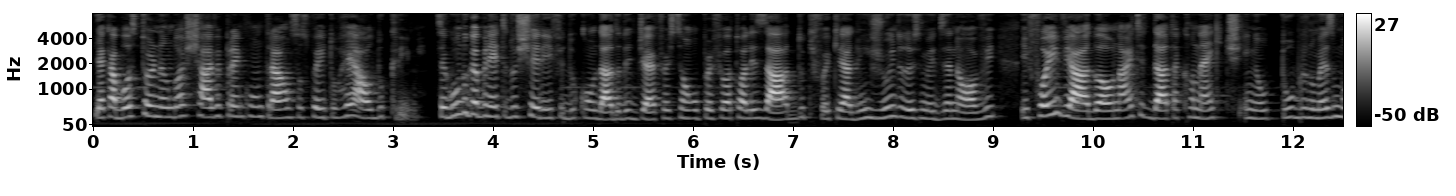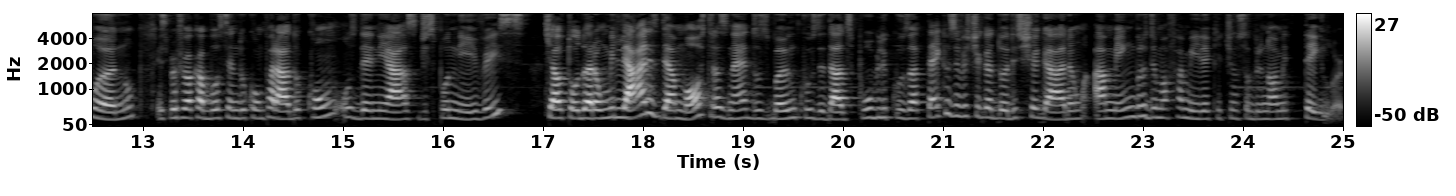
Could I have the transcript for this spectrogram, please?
e acabou se tornando a chave para encontrar um suspeito real do crime. Segundo o gabinete do xerife do condado de Jefferson, o perfil atualizado, que foi criado em junho de 2019 e foi enviado ao United Data Connect em outubro no mesmo ano, esse perfil acabou sendo comparado com os DNAs disponíveis que ao todo eram milhares de amostras né, dos bancos de dados públicos, até que os investigadores chegaram a membros de uma família que tinha o sobrenome Taylor.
